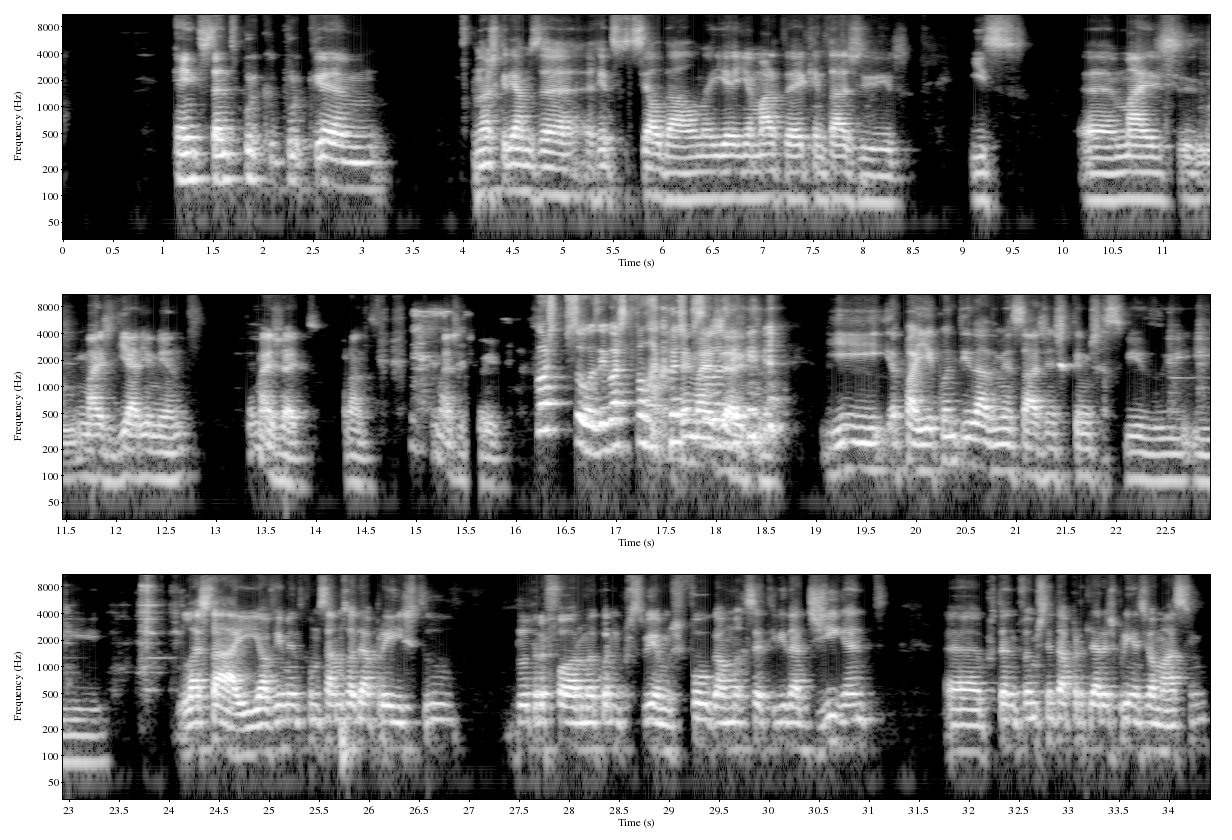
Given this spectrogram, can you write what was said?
É interessante porque, porque um, nós criámos a, a, rede social da Alma e a, e a, Marta é quem está a gerir isso uh, mais, mais diariamente. Tem mais jeito, pronto. Tem mais jeito isso. Gosto de pessoas e gosto de falar com as Tem pessoas. Tem mais jeito. E, epá, e a quantidade de mensagens que temos recebido e, e lá está, e obviamente começámos a olhar para isto de outra forma quando percebemos fogo há uma receptividade gigante, uh, portanto vamos tentar partilhar a experiência ao máximo,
